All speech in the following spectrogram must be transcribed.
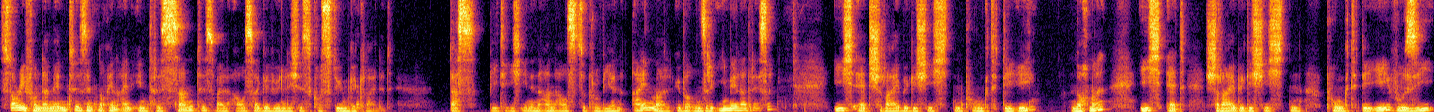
Story-Fundamente sind noch in ein interessantes, weil außergewöhnliches Kostüm gekleidet. Das biete ich Ihnen an auszuprobieren. Einmal über unsere E-Mail-Adresse ich at schreibegeschichten.de. Nochmal, ich at schreibegeschichten.de, wo Sie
